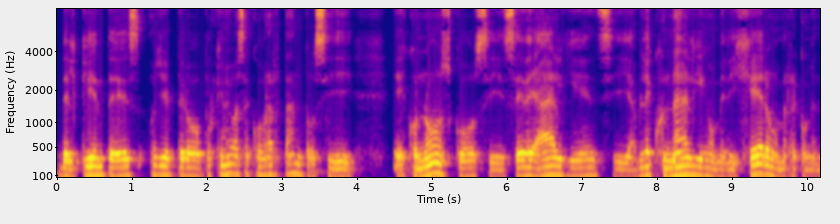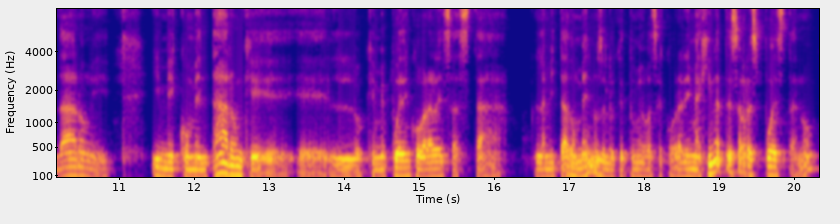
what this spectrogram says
del cliente es, oye, pero ¿por qué me vas a cobrar tanto si conozco, si sé de alguien, si hablé con alguien o me dijeron o me recomendaron y y me comentaron que eh, lo que me pueden cobrar es hasta la mitad o menos de lo que tú me vas a cobrar. Imagínate esa respuesta, ¿no?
